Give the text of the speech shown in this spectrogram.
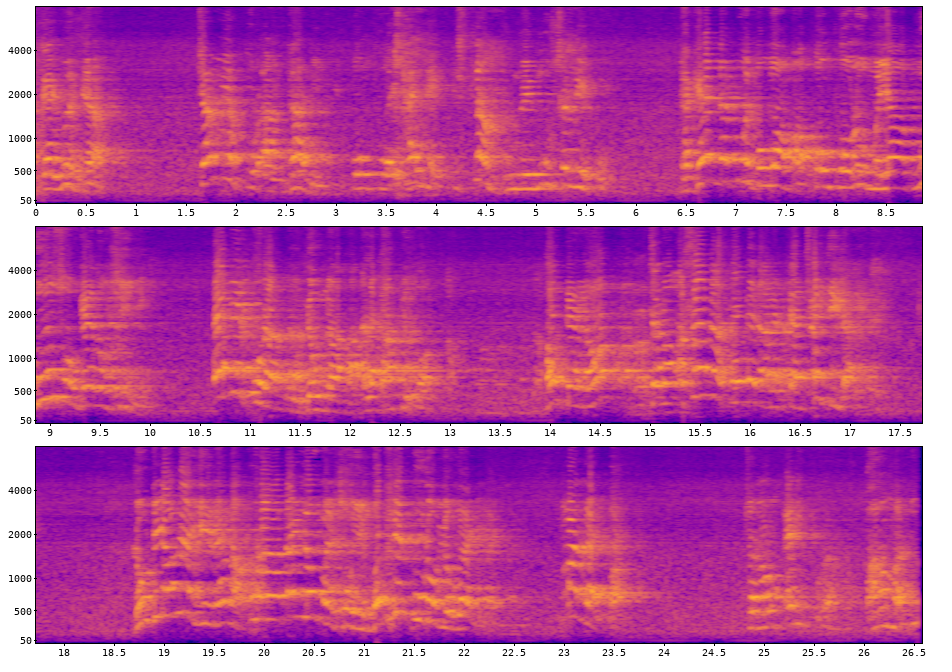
အကယ်၍များ ကျမ်းမြတ်ကုရ်အာန်ကနေပုံပေါ်ခိုင်းတဲ့အစ္စလာမ်ဘူနေမှုစနစ်ကိုတကယ်လက်တွေ့ဘဝမှာပုံပေါ်လို့မရဘူးဆိုခဲ့လို့ရှိရင်အဲ့ဒီကုရ်အာန်ကိုယုံတာဟာအလကားဖြစ်သွားဟုတ်တယ်နော်ကျွန်တော်အဆက်ကပြောခဲ့တာနဲ့ပြန်ချိတ်ကြည့်လိုက်လူတယောက်ရဲ့ရင်ထဲမှာကုရ်အာန်တိုင်းလုံးမယ်ဆိုရင်မဖြစ်ဘူးလို့ယုံလိုက်မှတ်လိုက်ပါကျွန်တော်အဲ့ဒီကုရ်အာန်ဘာမှလူ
